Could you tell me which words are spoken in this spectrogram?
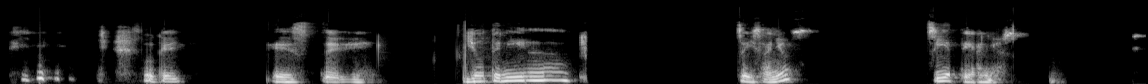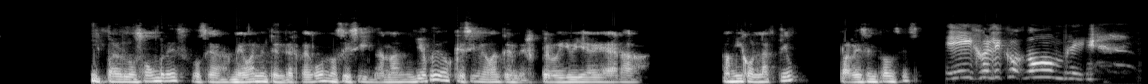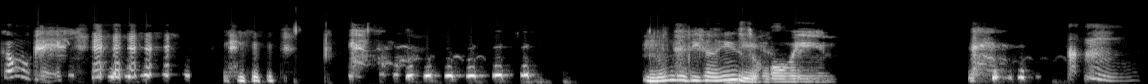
ok. Este. Yo tenía seis años, siete años. Y para los hombres, o sea, me van a entender luego, no sé si nada, yo creo que sí me va a entender, pero yo ya era amigo lácteo para ese entonces. Híjole, no, hombre, ¿cómo que? No me diga eso, joven.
